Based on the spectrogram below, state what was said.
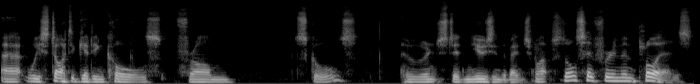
uh, we started getting calls from schools who were interested in using the benchmarks, but also from employers.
